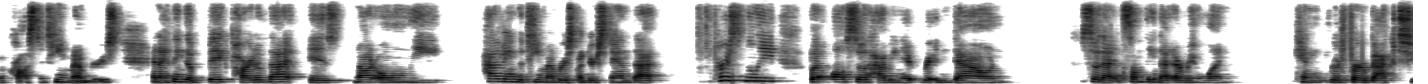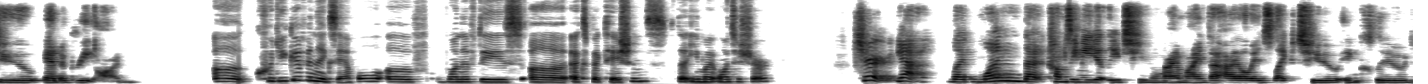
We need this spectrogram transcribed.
across the team members. And I think a big part of that is not only having the team members understand that personally, but also having it written down so that it's something that everyone can refer back to and agree on. Uh, could you give an example of one of these uh, expectations that you might want to share? Sure, yeah. Like one that comes immediately to my mind that I always like to include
